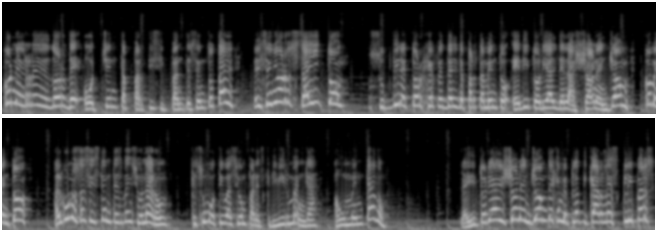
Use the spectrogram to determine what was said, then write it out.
con alrededor de 80 participantes en total. El señor Saito, subdirector jefe del departamento editorial de la Shonen Jump, comentó algunos asistentes mencionaron que su motivación para escribir manga ha aumentado. La editorial Shonen Jump, déjenme platicarles, Clippers,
